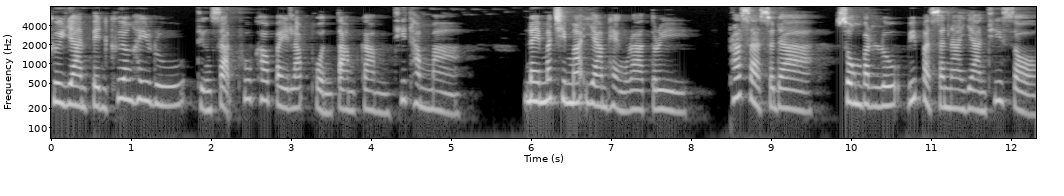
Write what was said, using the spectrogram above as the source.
คือยานเป็นเครื่องให้รู้ถึงสัตว์ผู้เข้าไปรับผลตามกรรมที่ทำมา ในมัชชิมะยามแห่งราตรี พระศาสดา ทรงบรรลุวิปัสสนาญาณที่สอง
